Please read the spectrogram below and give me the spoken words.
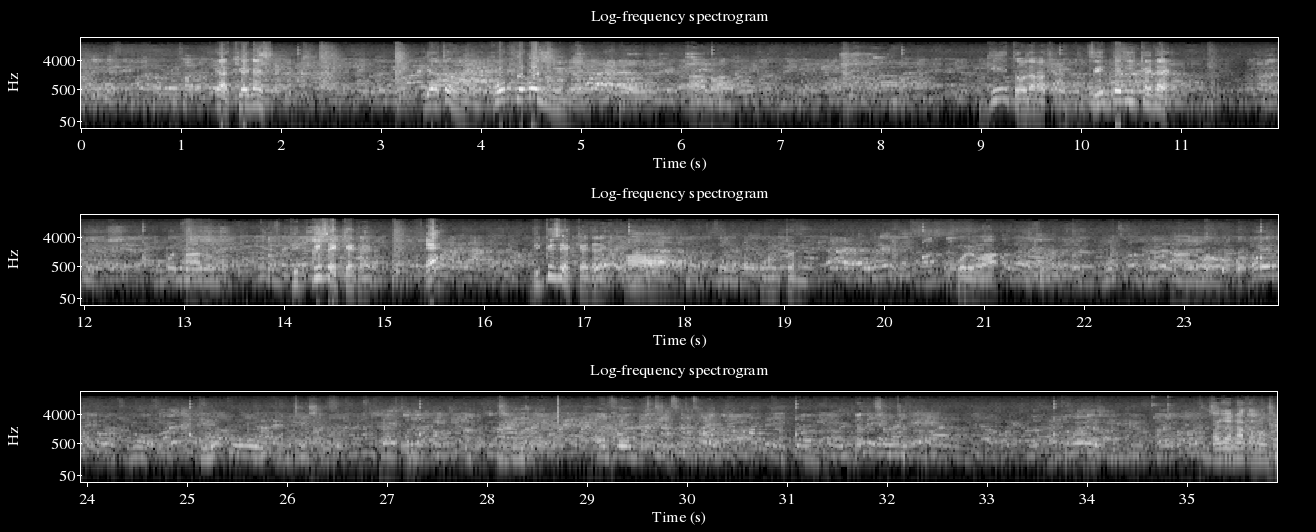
いや聞かれてないです。よいや多分ね本当マジでねあのゲートの中って全体的に聞かれてない。あのびっくりしたら聞かれてないからえ？びっくりしたら聞かれてないからあ。本当に。これは。あのあじゃあなんか飲むえ？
